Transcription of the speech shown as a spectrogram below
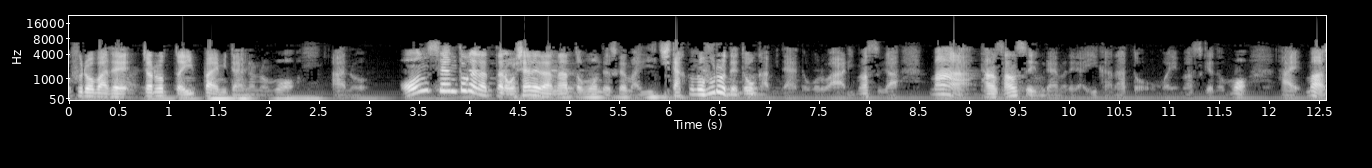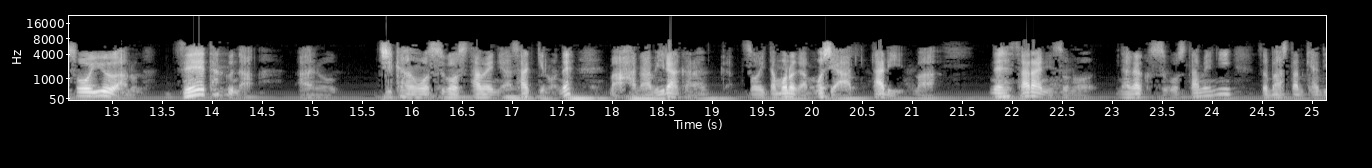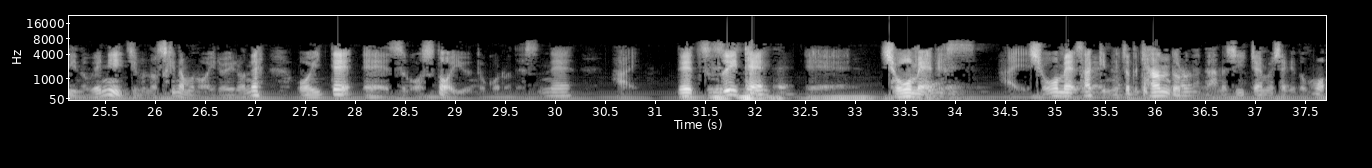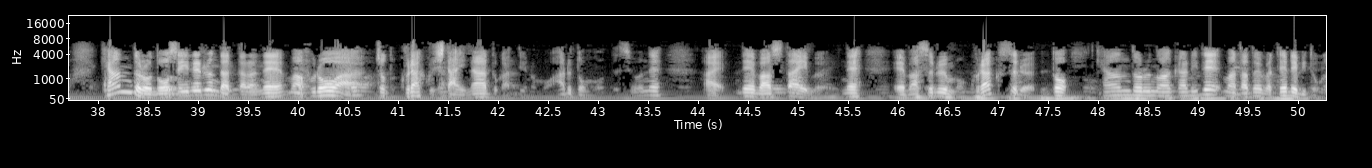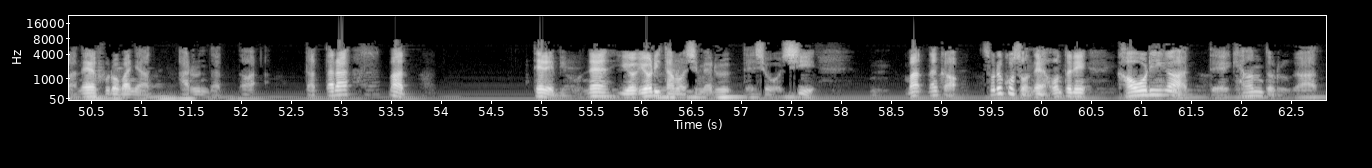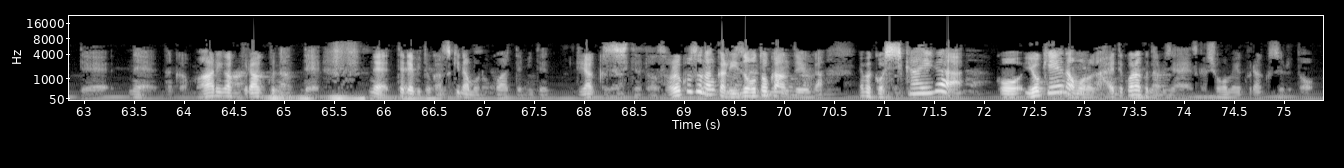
風呂場でちょろっと一杯みたいなのも、あの、温泉とかだったらおしゃれだなと思うんですけど、まあ、自宅の風呂でどうかみたいなところはありますが、まあ、炭酸水ぐらいまでがいいかなと思いますけども、はい。まあ、そういう、あの、贅沢な、あの、時間を過ごすためにはさっきのね、まあ花びらかなんか、そういったものがもしあったり、まあね、さらにその長く過ごすために、そのバスタブキャディの上に自分の好きなものをいろいろね、置いて、えー、過ごすというところですね。はい。で、続いて、えー、照明です。はい。照明、さっきね、ちょっとキャンドルなんて話言っちゃいましたけども、キャンドルをどうせ入れるんだったらね、まあフロアちょっと暗くしたいなとかっていうのもあると思うですよね。はい。で、バスタイム、ね、えバスルームを暗くすると、キャンドルの明かりで、まあ、例えばテレビとかね、風呂場にあるんだだったら、まあ、テレビもね、よ、より楽しめるでしょうし、まあ、なんか、それこそね、本当に香りがあって、キャンドルがあって、ね、なんか周りが暗くなって、ね、テレビとか好きなものをこうやって見てリラックスしてたら、それこそなんかリゾート感というか、やっぱこう視界がこう、余計なものが入ってこなくなるじゃないですか、照明暗くすると。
